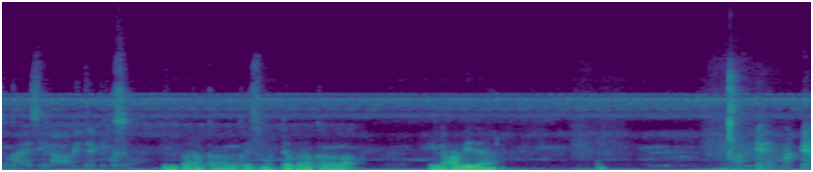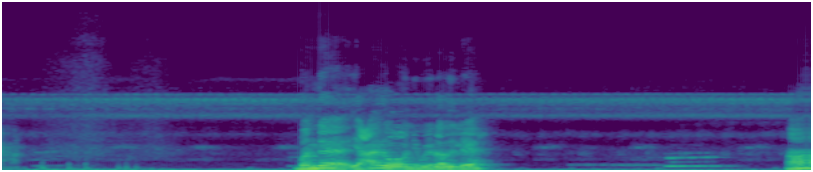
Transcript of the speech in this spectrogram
ಸೊ ಗಾಯ್ಸ್ ಇಲ್ಲಿ ಹಾವಿದೆ ಫಿಕ್ಸು ಇಲ್ಲಿ ಬರೋಕ್ಕಾಗಲ್ಲ ಗೈಸ್ ಮತ್ತೆ ಬರೋಕ್ಕಾಗಲ್ಲ. ಇಲ್ಲಿ ಹಾವಿದೆ. ಬಂದೆ, ಯಾರು ನೀವು ಇರೋದಿಲ್ಲಿ ಹಾಂ?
